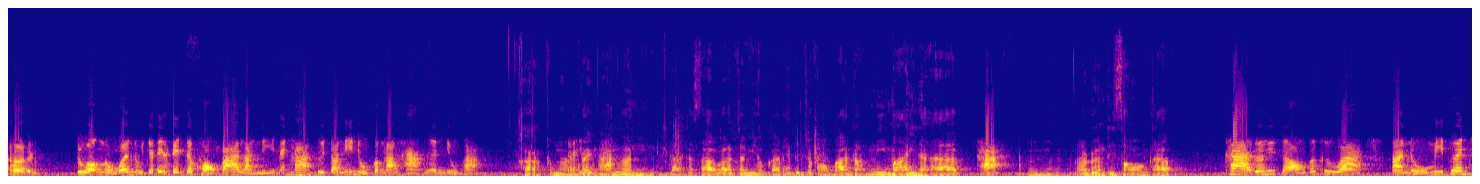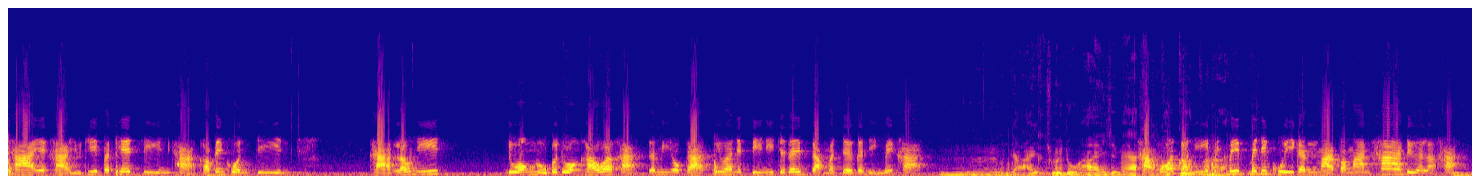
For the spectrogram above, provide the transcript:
เออดวงหนูว่าหนูจะได้เป็นเจ้าของบ้านหลังนี้ไหมคะ อืม คือตอนนี้หนูกำลังหาเงินอยู่ค่ะ ครับกำลังเร่งหาเงิน อยากจะทราบว่าจะมีโอกาสได้เป็นเจ้าของบ้านหลังนี้ไหมนะครับค่ะ อืมแล้วเรื่องที่สองครับ ค่ะ เรื่องที่สองก็คือว่าอ่าหนูมีเพื่อนชายอะค่ะ อยู่ที่ประเทศจีนค่ะ เขาเป็นคนจีน ค่ะ แล้วนี้ดวงหนูกับดวงเขาอะค่ะ จะมีโอกาสที่ว่าในปีนี้จะได้กลับมาเจอกันอีกไหมคะ อืมอยากให้ช่วยดูให้ใช่ไหมฮะค่ะ เพราะว่าตอนนี้ขไม่กิดวัไม่ไม่ได้คุยกันมาประมาณห้าเดือนแล้วค่ะ อืม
